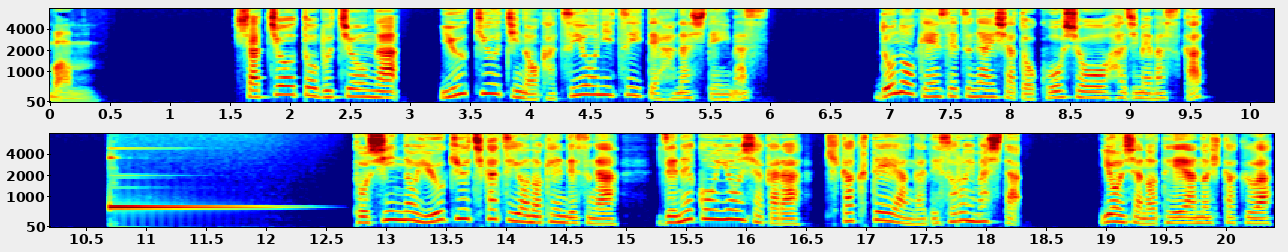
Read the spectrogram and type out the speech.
番社長と部長が有給地の活用について話しています。どの建設会社と交渉を始めますか？都心の有給地活用の件ですが、ゼネコン4社から企画提案が出揃いました。4社の提案の比較は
